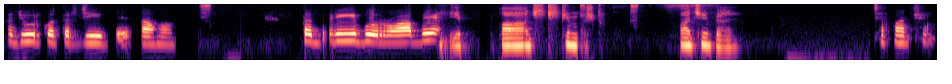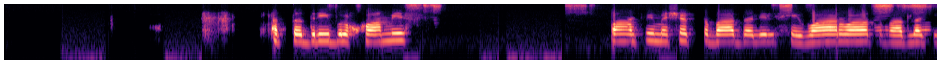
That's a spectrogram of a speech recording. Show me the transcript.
کھجور کو ترجیح دیتا ہوں۔ تدریب الرابع۔ یہ پانچ ہی مشکل پانچ ہی پہ آئے اچھا پانچ التدریب الخامس۔ پانچویں مشق تبادل الحوار۔ و تبادلہ کی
